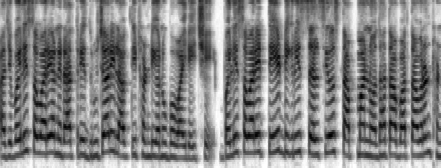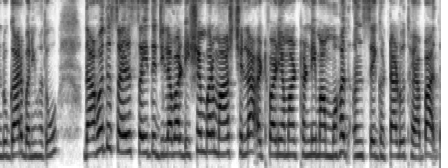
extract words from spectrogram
આજે વહેલી સવારે અને રાત્રે ધ્રુજારી લાવતી ઠંડી અનુભવાઈ રહી છે. વહેલી સવારે તેર ડિગ્રી સેલ્સિયસ તાપમાન નોંધાતા વાતાવરણ ઠંડુગાર બન્યું હતું. દાહોદ શહેર સહિત જિલ્લામાં ડિસેમ્બર માસ છેલ્લા અઠવાડિયામાં ઠંડીમાં મહદ અંશે ઘટાડો થયા બાદ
